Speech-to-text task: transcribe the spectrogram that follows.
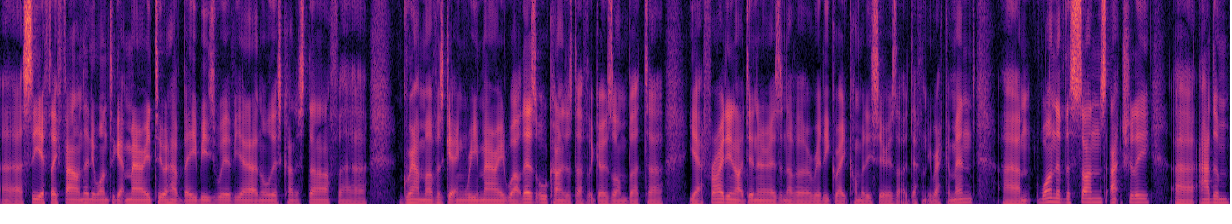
uh, see if they found anyone to get married to and have babies with, yeah, and all this kind of stuff. Uh, grandmothers getting remarried. Well, there's all kinds of stuff that goes on. But uh, yeah, Friday Night Dinner is another really great comedy series that I definitely recommend. Um, one of the sons, actually, uh, Adam,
